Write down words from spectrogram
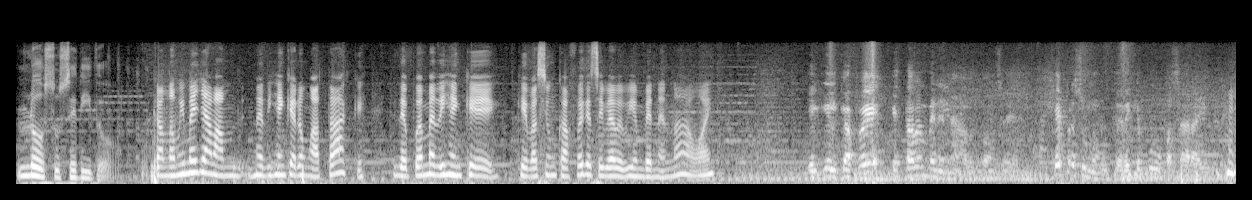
lo sucedido. Cuando a mí me llaman, me dijeron que era un ataque. Después me dijeron que, que iba a ser un café que se había bebido envenenado. ¿eh? El, el café estaba envenenado, entonces, ¿qué presumen ustedes? ¿Qué pudo pasar ahí?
